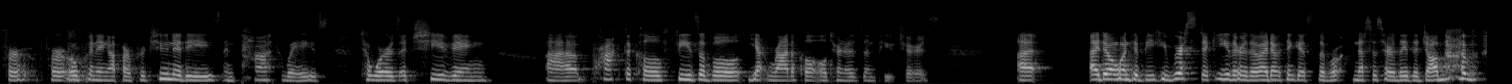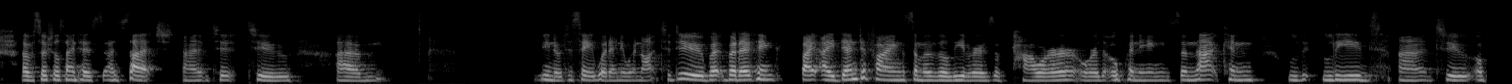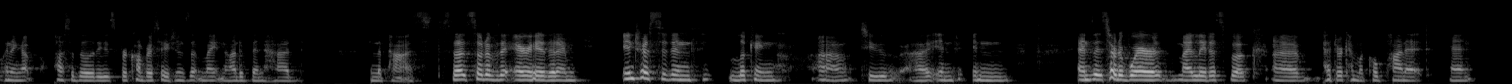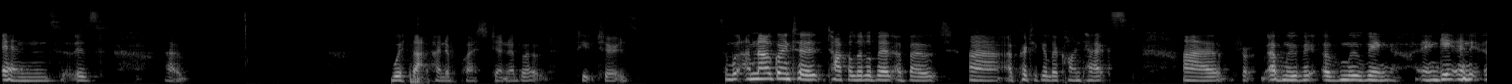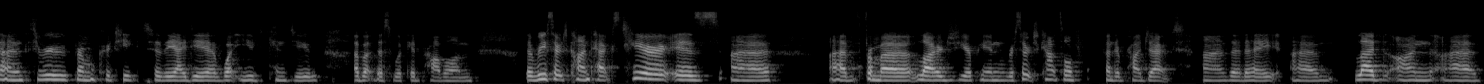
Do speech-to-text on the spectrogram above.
for, for opening up opportunities and pathways towards achieving uh, practical, feasible, yet radical alternatives and futures. Uh, I don't want to be heuristic either, though I don't think it's the, necessarily the job of, of social scientists as such uh, to, to um, you know, to say what anyone not to do. But, but I think by identifying some of the levers of power or the openings, then that can lead uh, to opening up possibilities for conversations that might not have been had in the past. So that's sort of the area that I'm interested in looking uh, to uh, in, in, and it's sort of where my latest book, uh, Petrochemical Planet, and ends is uh, with that kind of question about futures. So I'm now going to talk a little bit about uh, a particular context uh, for, of moving of moving and, uh, through from critique to the idea of what you can do about this wicked problem. The research context here is uh, uh, from a large European Research Council funded project uh, that I um, led on. Uh,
